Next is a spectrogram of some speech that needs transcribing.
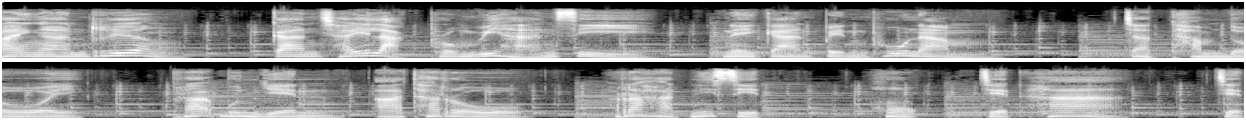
รายงานเรื่อง การใช้หลักพรหมวิหาร4ในการเป็นผู้นำ จัดทำโดย พระบุญเย็น อาทโร รหัสนิสิต675 750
